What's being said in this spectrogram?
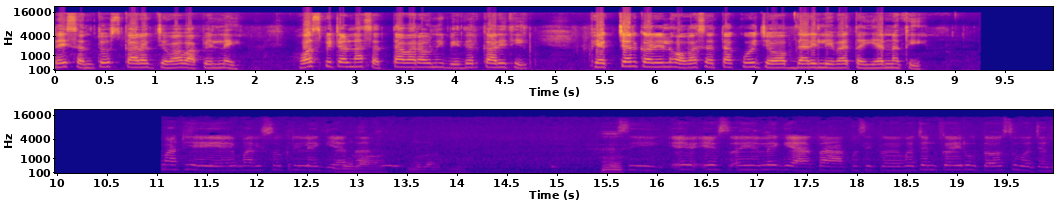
દઈ સંતોષકારક જવાબ આપેલ નહીં. હોસ્પિટલના સત્તાવાળાઓની બેદરકારીથી ફ્રેક્ચર કરેલ હોવા છતાં કોઈ જવાબદારી લેવા તૈયાર નથી. માટે મારી છોકરી લઈ ગયા હતા. પછી એ એ લઈ ગયા હતા. પછી વજન કર્યું તો શું વજન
